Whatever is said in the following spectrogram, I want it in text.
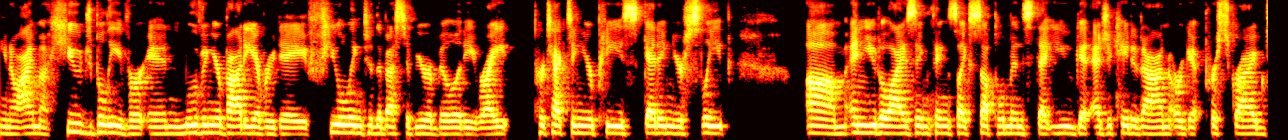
you know i'm a huge believer in moving your body every day fueling to the best of your ability right? Protecting your peace getting your sleep um, and utilizing things like supplements that you get educated on or get prescribed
